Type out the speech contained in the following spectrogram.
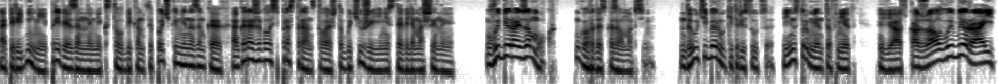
а перед ними, привязанными к столбикам цепочками на замках, огораживалось пространство, чтобы чужие не ставили машины. «Выбирай замок», — гордо сказал Максим. «Да у тебя руки трясутся, и инструментов нет». «Я сказал, выбирай».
